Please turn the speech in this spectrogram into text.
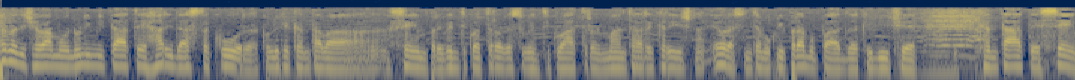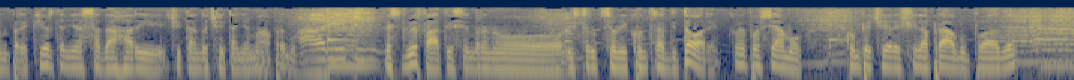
Prima dicevamo non imitate Haridas Thakur, colui che cantava sempre 24 ore su 24 il mantra Hare Krishna e ora sentiamo qui Prabhupada che dice cantate sempre Kirtanya Sadahari citando Chaitanya Mahaprabhu. Questi due fatti sembrano istruzioni contraddittorie. Come possiamo compiacere Srila Prabhupada?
